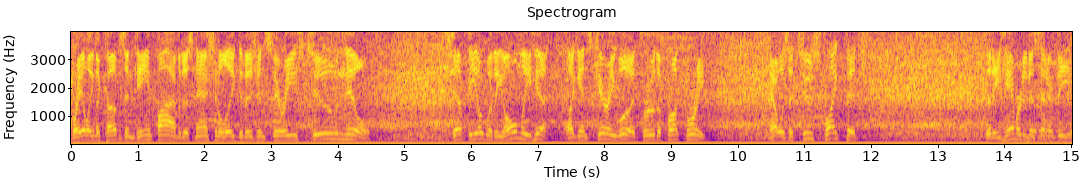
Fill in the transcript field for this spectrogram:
Trailing the Cubs in game five of this National League Division Series 2-0. Sheffield with the only hit against Kerry Wood through the front three. That was a two-strike pitch that he hammered into center field.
